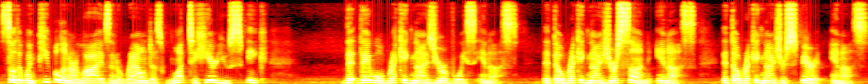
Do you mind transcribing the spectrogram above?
so that when people in our lives and around us want to hear you speak, that they will recognize your voice in us, that they'll recognize your Son in us, that they'll recognize your Spirit in us.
